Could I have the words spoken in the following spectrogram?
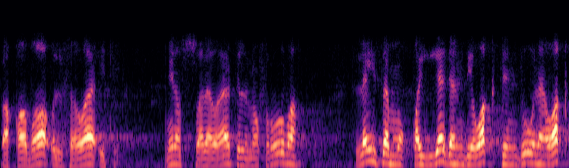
فقضاء الفوائد من الصلوات المفروضة ليس مقيدا بوقت دون وقت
